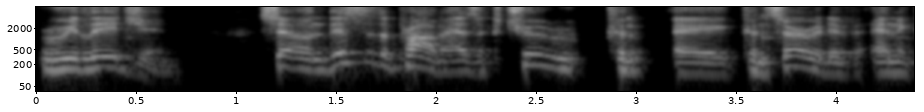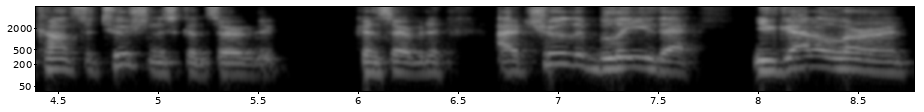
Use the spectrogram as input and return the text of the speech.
religion. So, and this is the problem. As a true con- a conservative, and the Constitution is conservative, conservative. I truly believe that you got to learn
